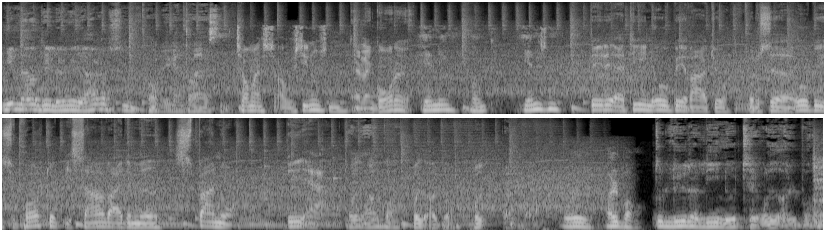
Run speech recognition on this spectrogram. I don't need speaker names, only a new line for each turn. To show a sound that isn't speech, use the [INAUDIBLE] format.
Mit navn det er Lønge Jacobsen.
Paul Andreasen.
Thomas Augustinusen.
Allan Gorte.
Henning Munk Jensen.
Dette er din OB Radio, produceret af OB Support Club i samarbejde med Spar Nord. Det er
Rød Aalborg.
Rød Aalborg.
Rød Aalborg.
Rød Aalborg.
Du lytter lige nu til Rød Aalborg.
